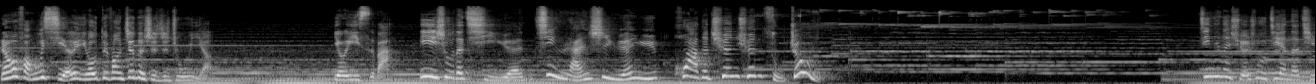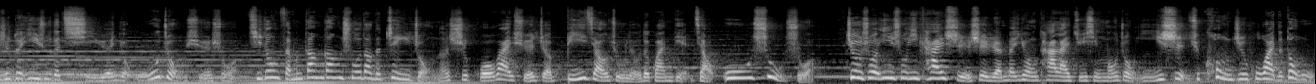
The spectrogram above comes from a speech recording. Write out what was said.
然后仿佛写了以后对方真的是只猪一样，有意思吧？艺术的起源竟然是源于画个圈圈诅咒你。今天的学术界呢，其实对艺术的起源有五种学说，其中咱们刚刚说到的这一种呢，是国外学者比较主流的观点，叫巫术说，就是说艺术一开始是人们用它来举行某种仪式，去控制户外的动物，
